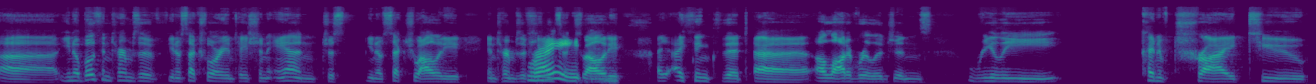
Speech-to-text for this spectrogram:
uh, you know, both in terms of you know sexual orientation and just you know sexuality in terms of human Right. sexuality. I, I think that uh, a lot of religions really kind of try to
